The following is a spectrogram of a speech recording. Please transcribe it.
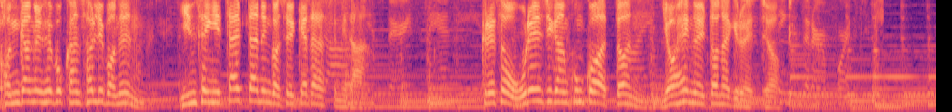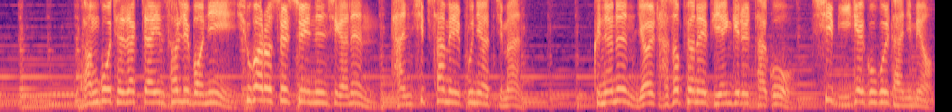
건강을 회복한 설리번은 인생이 짧다는 것을 깨달았습니다. 그래서 오랜 시간 꿈꿔왔던 여행을 떠나기로 했죠. 광고 제작자인 설리번이 휴가로 쓸 수 있는 시간은 단 13일 뿐이었지만 그녀는 15편의 비행기를 타고 12개국을 다니며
